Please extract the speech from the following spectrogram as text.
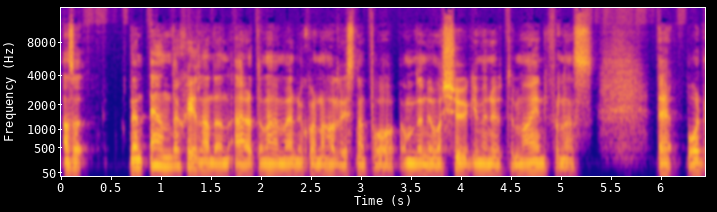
Alltså, den enda skillnaden är att de här människorna har lyssnat på, om det nu var 20 minuter mindfulness. Eh, och,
